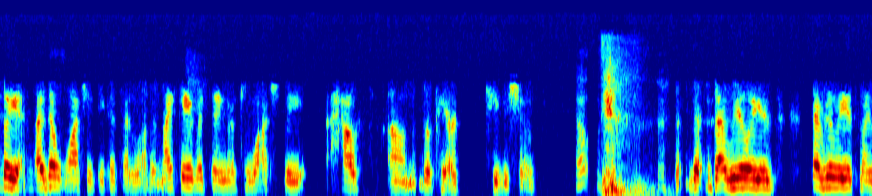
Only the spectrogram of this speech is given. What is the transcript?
So yes, I don't watch it because I love it. My favorite thing is to watch the house um, repair TV shows. Oh, That, that really is that really is my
